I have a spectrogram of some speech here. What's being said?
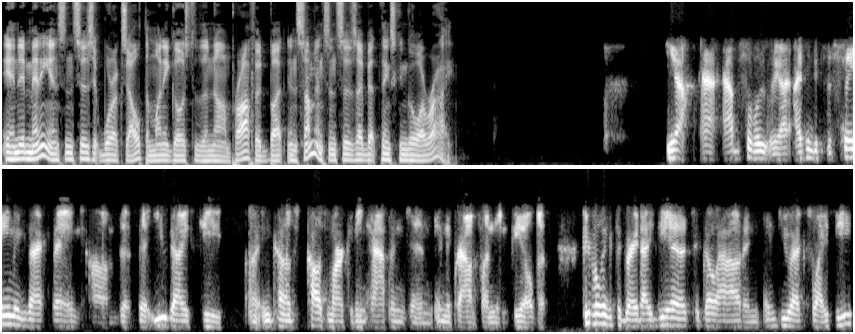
And in many instances, it works out; the money goes to the nonprofit. But in some instances, I bet things can go awry. Yeah, a- absolutely. I, I think it's the same exact thing um, that, that you guys see uh, in cause, cause marketing happens in, in the crowdfunding field. People think it's a great idea to go out and, and do X, Y, Z,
